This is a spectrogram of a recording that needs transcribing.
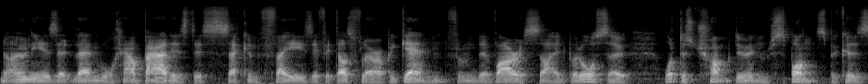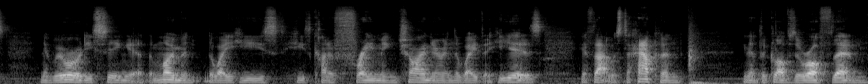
not only is it then, well, how bad is this second phase if it does flare up again from the virus side, but also what does Trump do in response? Because you know, we're already seeing it at the moment, the way he's he's kind of framing China in the way that he is. If that was to happen, you know, the gloves are off. Then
